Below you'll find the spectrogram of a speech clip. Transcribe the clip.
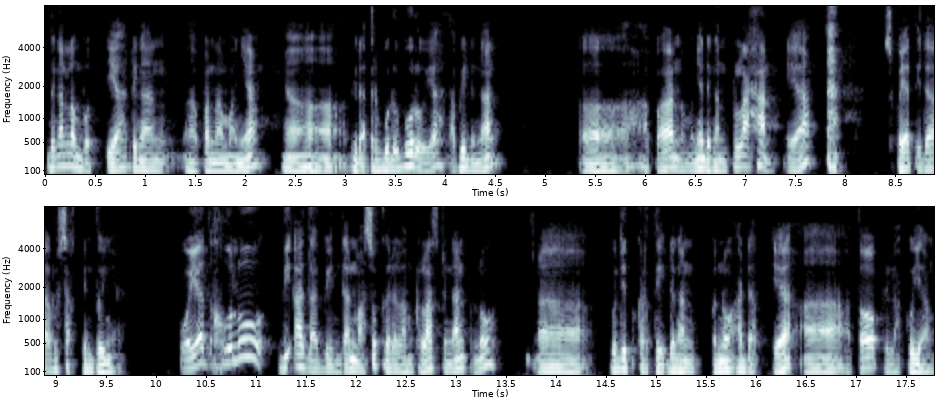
dengan lembut ya, dengan apa namanya? Uh, tidak terburu-buru ya, tapi dengan uh, apa namanya? dengan pelahan ya supaya tidak rusak pintunya. Wayadkhulu bi adabin dan masuk ke dalam kelas dengan penuh uh, budi pekerti dengan penuh adab ya uh, atau perilaku yang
